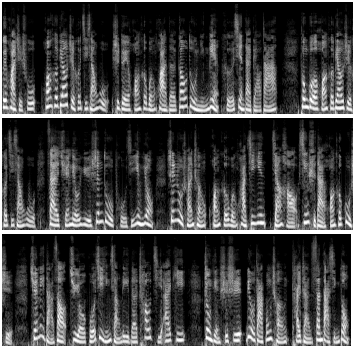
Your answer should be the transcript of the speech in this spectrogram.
规划指出，黄河标志和吉祥物是对黄河文化的高度凝练和现代表达。通过黄河标志和吉祥物在全流域深度普及应用，深入传承黄河文化基因，讲好新时代黄河故事，全力打造具有国际影响力的超级 IP。重点实施六大工程，开展三大行动。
